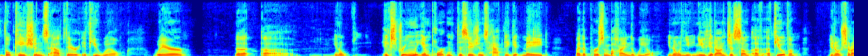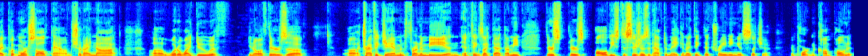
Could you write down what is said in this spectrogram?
vocations out there, if you will, where the uh, you know extremely important decisions have to get made by the person behind the wheel. You know, when you, you hit on just some a, a, few of them, you know, should I put more salt down? Should I not? Uh, what do I do if you know if there's a uh, traffic jam in front of me and, and things like that. I mean, there's there's all these decisions that have to make, and I think that training is such an important component.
